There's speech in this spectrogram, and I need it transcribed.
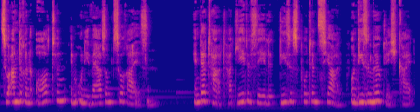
zu anderen Orten im Universum zu reisen. In der Tat hat jede Seele dieses Potenzial und diese Möglichkeit,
